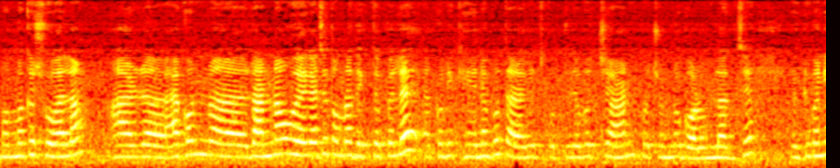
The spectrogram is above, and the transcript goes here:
মাম্মাকে শোয়ালাম। আর এখন রান্নাও হয়ে গেছে, তোমরা দেখতে পেলে। এখনই খেয়ে নেব, তার আগে করতে যাব চান। প্রচণ্ড গরম লাগছে। একটুখানি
